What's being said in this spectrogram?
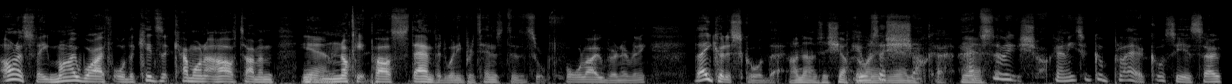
Honestly, my wife or the kids that come on at half time and Yeah. knock it past Stanford when he pretends to sort of fall over and everything, they could have scored that. I know it was a shocker. It was a wasn't in the end? shocker, Yeah. absolute shocker, and he's a good player. Of course he is. So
